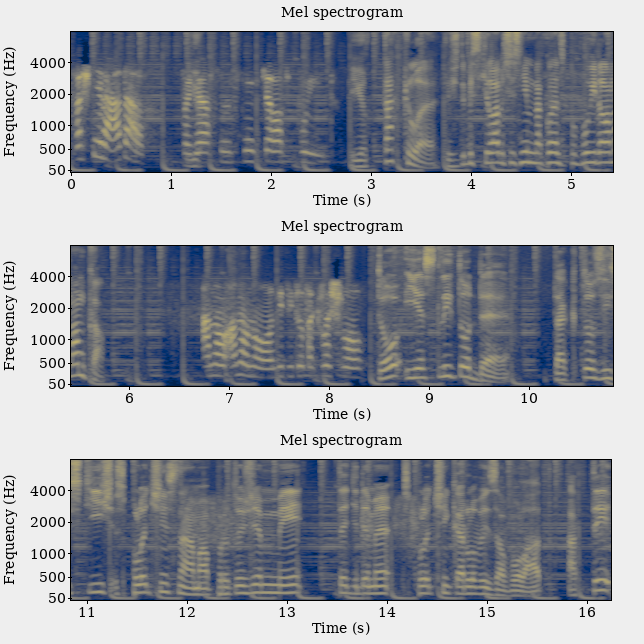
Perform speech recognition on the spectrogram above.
strašně ráda. Tak já jsem s ním chtěla spojit. Jo, takhle. Takže ty bys chtěla, aby si s ním nakonec popovídala mamka. Ano, ano, no, kdyby to takhle šlo. To, jestli to jde, tak to zjistíš společně s náma, protože my teď jdeme společně Karlovi zavolat a ty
